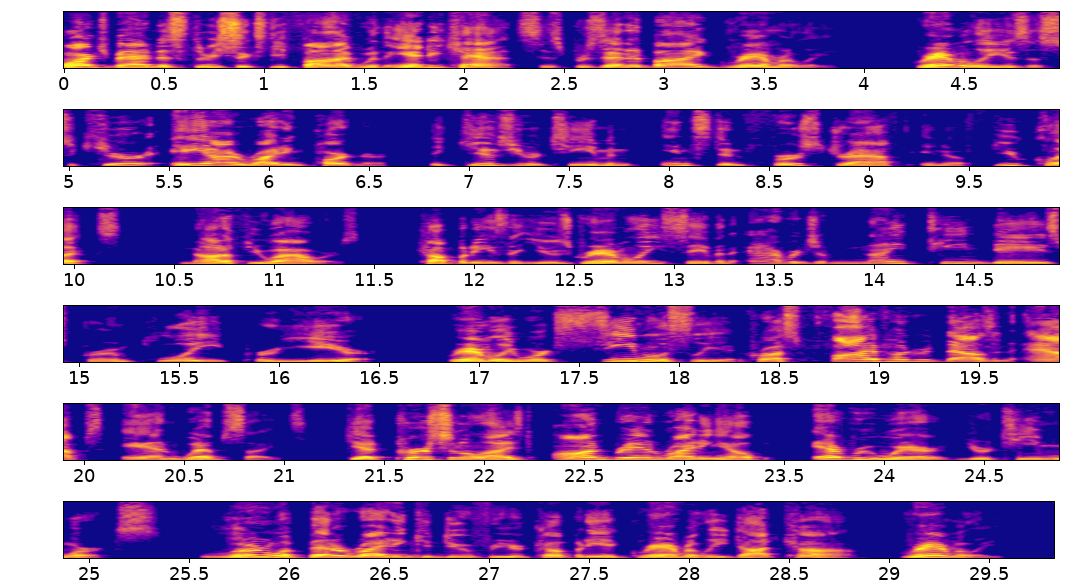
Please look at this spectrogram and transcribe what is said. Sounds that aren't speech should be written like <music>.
March Madness 365 with Andy Katz is presented by Grammarly. Grammarly is a secure AI writing partner that gives your team an instant first draft in a few clicks, not a few hours. Companies that use Grammarly save an average of 19 days per employee per year. Grammarly works seamlessly across 500,000 apps and websites. Get personalized on brand writing help everywhere your team works. Learn what better writing can do for your company at grammarly.com. Grammarly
